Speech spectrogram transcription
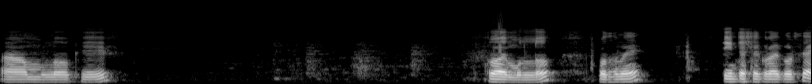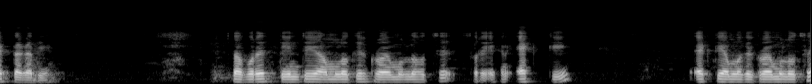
আমলকির ক্রয় মূল্য প্রথমে তিনটা সে ক্রয় করছে এক টাকা দিয়ে। তারপরে তিনটি আমলকির ক্রয় মূল্য হচ্ছে সরি এখানে একটি একটি আমলকির ক্রয় মূল্য হচ্ছে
